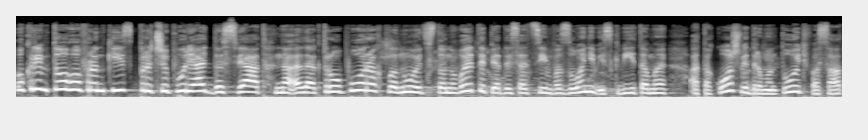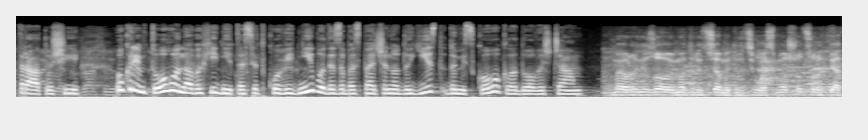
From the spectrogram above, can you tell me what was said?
Окрім того, Франківськ причепурять до свят. На електроопорах планують встановити 57 вазонів із квітами, а також відремонтують фасад ратуші. Окрім того, на вихідні та святкові дні буде забезпечено доїзд до міського кладовища. Ми організовуємо 37, 38 маршрут, 45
